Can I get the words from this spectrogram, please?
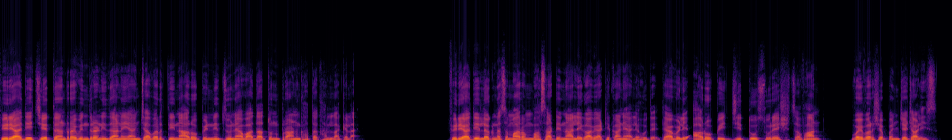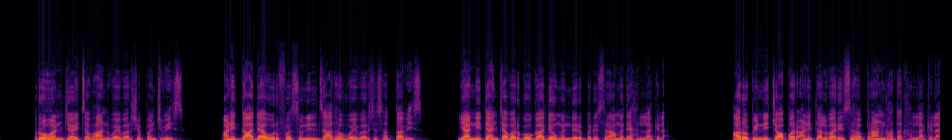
फिर्यादी चेतन रवींद्र निदाने यांच्यावर तीन आरोपींनी जुन्या वादातून प्राणघातक हल्ला केलाय. फिर्यादी लग्न समारंभासाठी नालेगाव या ठिकाणी आले होते. त्यावेळी आरोपी जितू सुरेश चव्हाण वयवर्ष पंचेचाळीस रोहन जय चव्हाण वयवर्ष पंचवीस आणि दाद्या उर्फ सुनील जाधव वयवर्ष सत्तावीस यांनी त्यांच्यावर गोगादेव मंदिर परिसरामध्ये हल्ला केला. आरोपींनी चॉपर आणि तलवारीसह प्राणघातक हल्ला केलाय.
